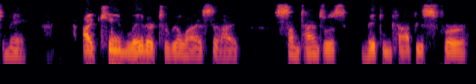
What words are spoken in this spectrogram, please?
to me. I came later to realize that I sometimes was making copies for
